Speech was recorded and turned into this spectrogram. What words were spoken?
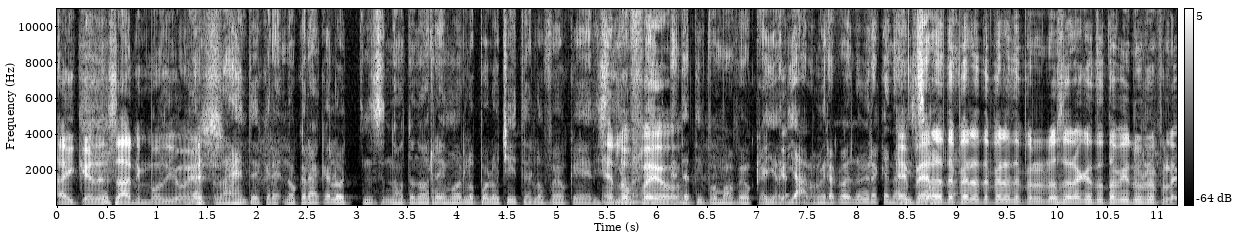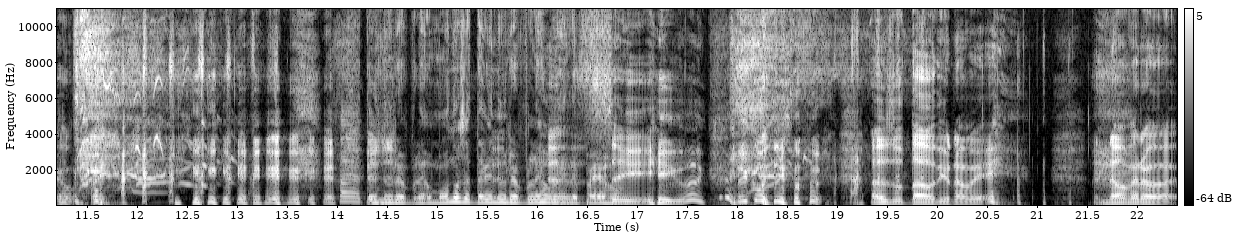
Ay, qué desánimo dio La, eso. la gente cree, no crean que lo- nosotros nos reímos lo- por los chistes, es lo feo que es. Dicen, Es lo "No, feo". Este tipo es más feo que yo. Diablo, mira, mira que nariz Espérate, espérate, espérate, pero ¿no será que tú estás viendo un reflejo? Ah, un reflejo. Mono se está viendo un reflejo en el espejo. Sí. Coño. Asustado de una vez. No, pero eh,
